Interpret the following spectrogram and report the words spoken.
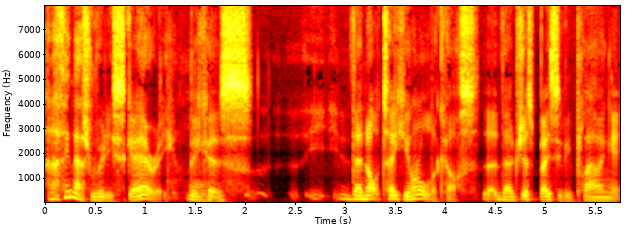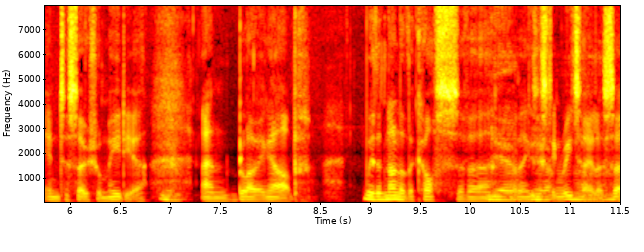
and I think that's really scary mm. because mm. they're not taking on all the costs. They're just basically ploughing it into social media yeah. and blowing up with none of the costs of, a, yeah, of an existing yeah, retailer. No, so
